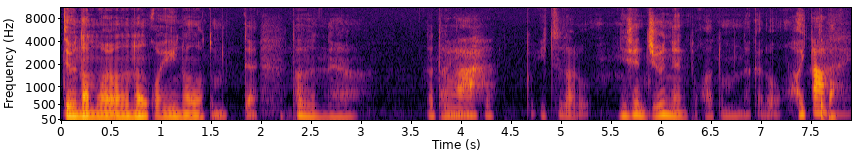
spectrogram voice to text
ていう名前、あなんかいいなと思って、多分ね、だ大うわ学、いつだろう、2010年とかだと思うんだけど、入ったばっあ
